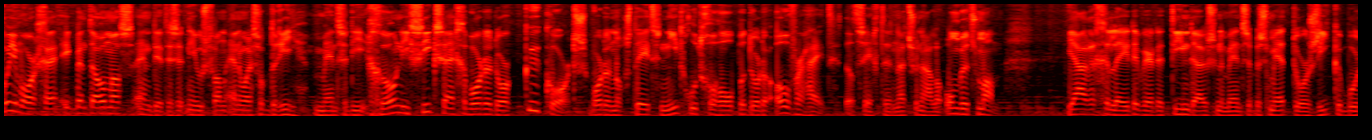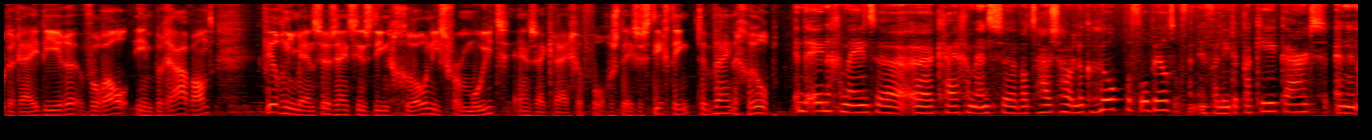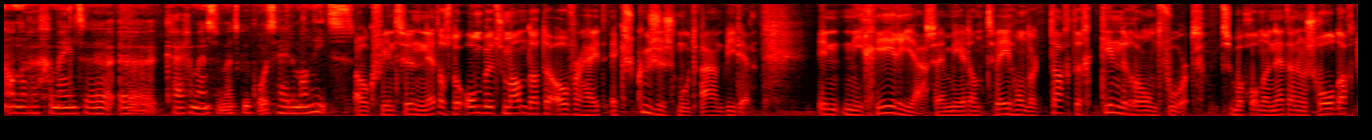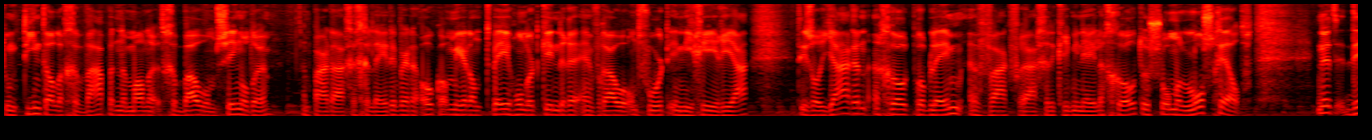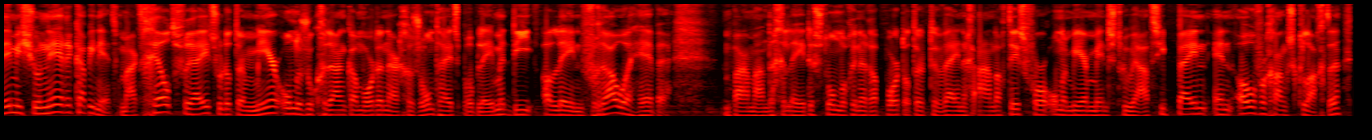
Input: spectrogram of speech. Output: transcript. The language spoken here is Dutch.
Goedemorgen, ik ben Thomas en dit is het nieuws van NOS op 3. Mensen die chronisch ziek zijn geworden door Q-koorts... worden nog steeds niet goed geholpen door de overheid. Dat zegt de nationale ombudsman. Jaren geleden werden tienduizenden mensen besmet door zieke boerderijdieren, vooral in Brabant. Veel van die mensen zijn sindsdien chronisch vermoeid en zij krijgen volgens deze stichting te weinig hulp. In de ene gemeente uh, krijgen mensen wat huishoudelijke hulp bijvoorbeeld of een invalide parkeerkaart. En in andere gemeenten uh, krijgen mensen met Q-koorts helemaal niets. Ook vindt ze, net als de ombudsman, dat de overheid excuses moet aanbieden. In Nigeria zijn meer dan 280 kinderen ontvoerd. Ze begonnen net aan hun schooldag toen tientallen gewapende mannen het gebouw omsingelden. Een paar dagen geleden werden ook al meer dan 200 kinderen en vrouwen ontvoerd in Nigeria. Het is al jaren een groot probleem. Vaak vragen de criminelen grote sommen losgeld. Het demissionaire kabinet maakt geld vrij... zodat er meer onderzoek gedaan kan worden naar gezondheidsproblemen... die alleen vrouwen hebben. Een paar maanden geleden stond nog in een rapport dat er te weinig aandacht is... voor onder meer menstruatie, pijn en overgangsklachten.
